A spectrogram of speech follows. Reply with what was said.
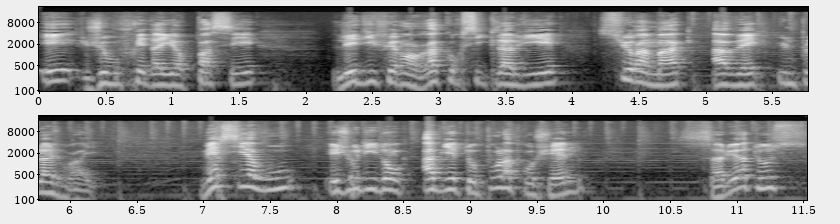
et je vous ferai d'ailleurs passer les différents raccourcis clavier sur un Mac avec une plage braille. Merci à vous et je vous dis donc à bientôt pour la prochaine. Salut à tous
